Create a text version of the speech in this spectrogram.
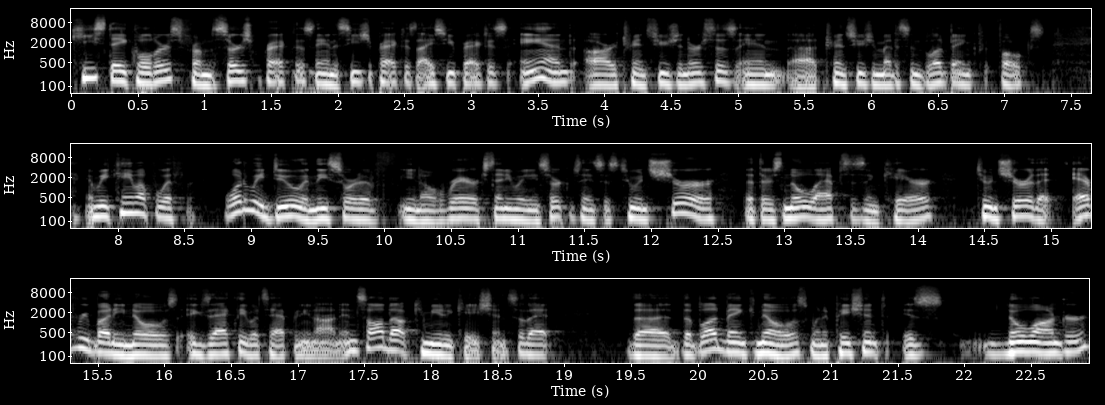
key stakeholders from the surgical practice, anesthesia practice, ICU practice, and our transfusion nurses and uh, transfusion medicine blood bank folks. And we came up with what do we do in these sort of you know rare extenuating circumstances to ensure that there's no lapses in care, to ensure that everybody knows exactly what's happening on. And it's all about communication so that the, the blood bank knows when a patient is no longer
